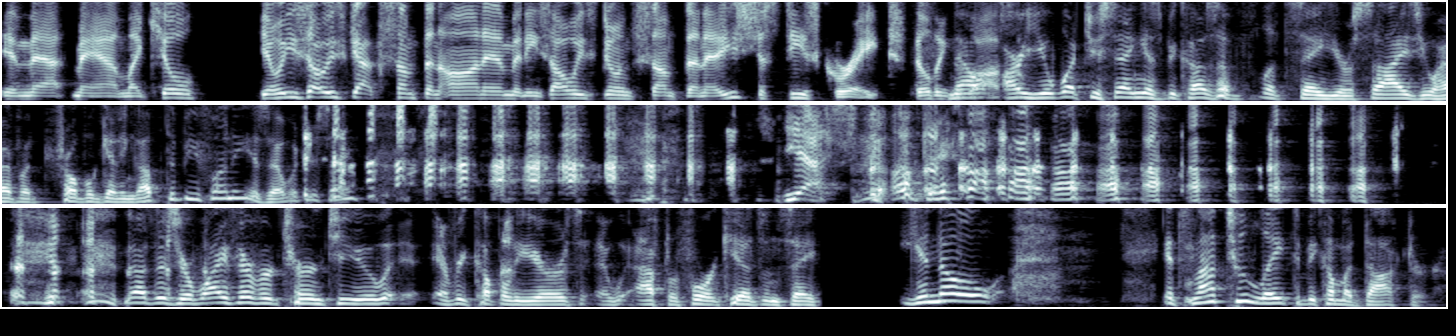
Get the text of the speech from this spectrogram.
in that man. Like he'll, you know, he's always got something on him and he's always doing something. He's just, he's great. Fielding's now, awesome. Are you, what you're saying is because of, let's say, your size, you have a trouble getting up to be funny? Is that what you're saying? yes. okay. now, does your wife ever turn to you every couple of years after four kids and say, you know, it's not too late to become a doctor?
